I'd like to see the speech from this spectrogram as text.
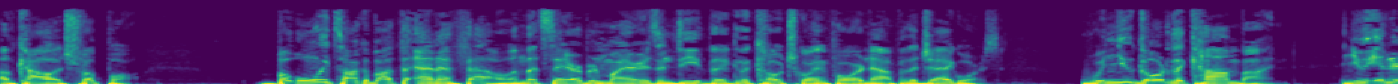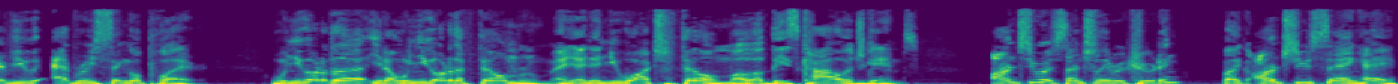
of college football. But when we talk about the NFL, and let's say Urban Meyer is indeed the, the coach going forward now for the Jaguars, when you go to the combine and you interview every single player, when you go to the, you know, when you go to the film room and, and you watch film of these college games, aren't you essentially recruiting? Like, aren't you saying, hey,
